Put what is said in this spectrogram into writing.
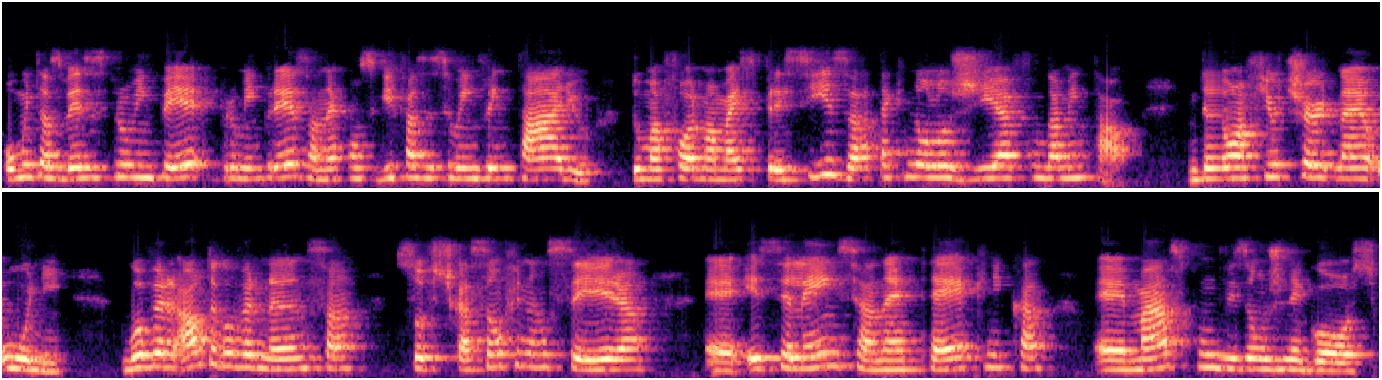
ou muitas vezes para uma, empresa né, conseguir fazer seu inventário de uma forma mais precisa, a tecnologia é fundamental. Então, a Future né, une alta governança, sofisticação financeira, é, excelência né, técnica, é, mas com visão de negócio.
